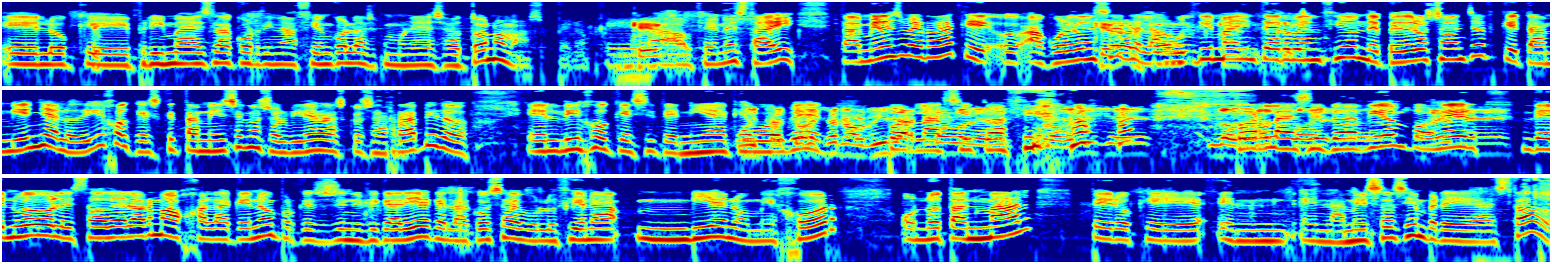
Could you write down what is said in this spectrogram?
eh, lo que prima es la coordinación con las comunidades autónomas, pero que ¿Qué? la opción está ahí. También es verdad que, acuérdense ¿Qué de la última ¿Qué- intervención de Pedro Sánchez, que también ya lo dijo, que es que también se nos olvidan las cosas rápido. Él dijo que si tenía que Uy, volver olvida, por la situación, por la eh, situación, poner de nuevo el estado de alarma, ojalá que no, porque eso significaría que la cosa evoluciona bien o mejor, o no tan mal, pero que en, en la mesa siempre ha estado.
